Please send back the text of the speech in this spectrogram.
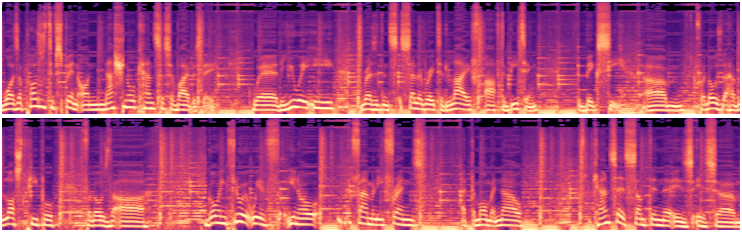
was a positive spin on National Cancer Survivors Day, where the UAE residents celebrated life after beating the big C. Um, for those that have lost people, for those that are going through it with, you know, family, friends, at the moment. Now, cancer is something that is is um,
